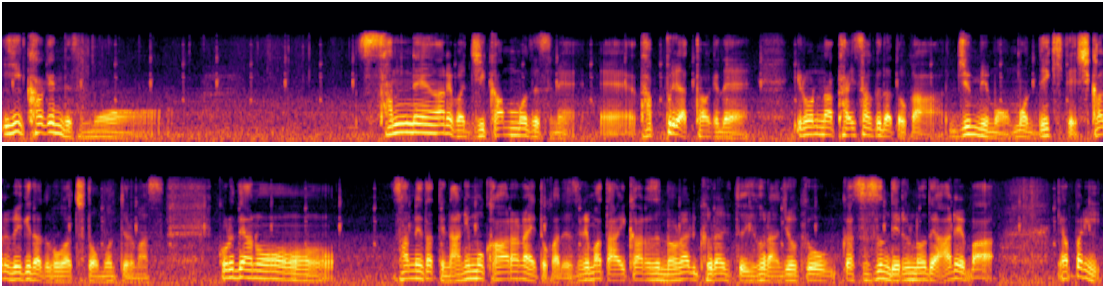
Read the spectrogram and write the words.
いい加減です。もう3年あれば時間もですね、えー、たっぷりあったわけでいろんな対策だとか準備ももうできてしかるべきだと僕はちょっと思っておりますこれであのー3年経って何も変わらないとかですね、また相変わらずのらりくらりというふうな状況が進んでいるのであれば、やっぱり、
